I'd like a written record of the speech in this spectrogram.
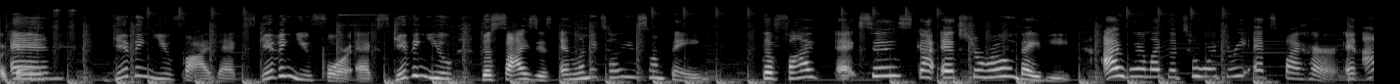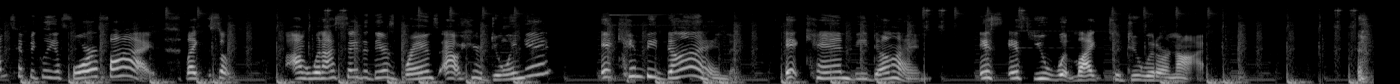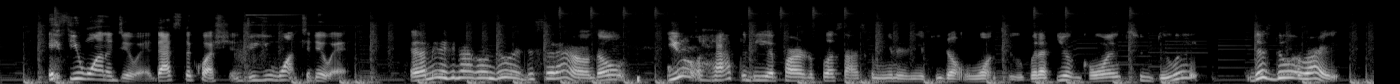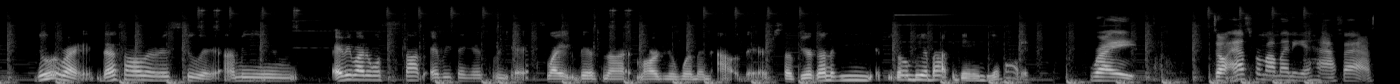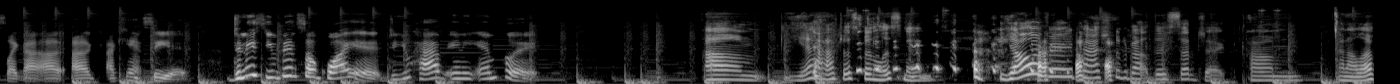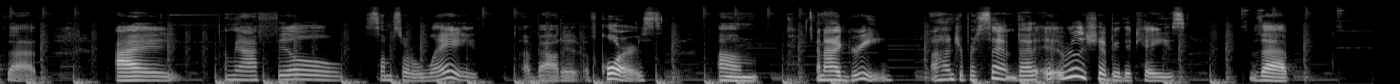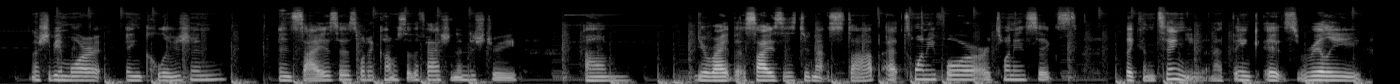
Okay. and giving you 5x giving you 4x giving you the sizes. And let me tell you something the 5x's got extra room baby I wear like a two or three X by her, and I'm typically a four or five. Like so, um, when I say that there's brands out here doing it, it can be done. It can be done. It's if you would like to do it or not. if you want to do it, that's the question. Do you want to do it? And I mean, if you're not to do it, just sit down. Don't. You don't have to be a part of the plus size community if you don't want to. But if you're going to do it, just do it right. Do it right. That's all there is to it. I mean, everybody wants to stop everything at 3x. Like there's not larger women out there. So if you're gonna be if you're gonna be about the game, be about it. Right. Don't ask for my money in half ass. Like I I I, I can't see it. Denise, you've been so quiet. Do you have any input? Um, yeah, I've just been listening. Y'all are very passionate about this subject. Um, and I love that. I I mean I feel some sort of way about it, of course. Um, and I agree 100% that it really should be the case that there should be more inclusion in sizes when it comes to the fashion industry. Um, you're right that sizes do not stop at 24 or 26, they continue. And I think it's really,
